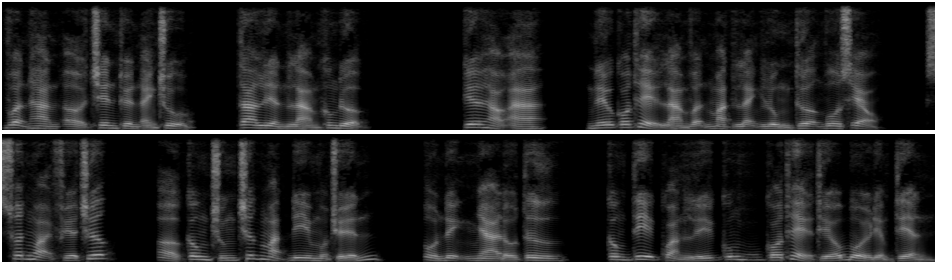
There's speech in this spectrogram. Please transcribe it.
vận hàn ở trên thuyền ảnh chụp, ta liền làm không được. Kia hảo a, nếu có thể làm vận mặt lạnh lùng thượng vô sẹo, xuất ngoại phía trước, ở công chúng trước mặt đi một chuyến, ổn định nhà đầu tư, công ty quản lý cũng có thể thiếu bồi điểm tiền.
